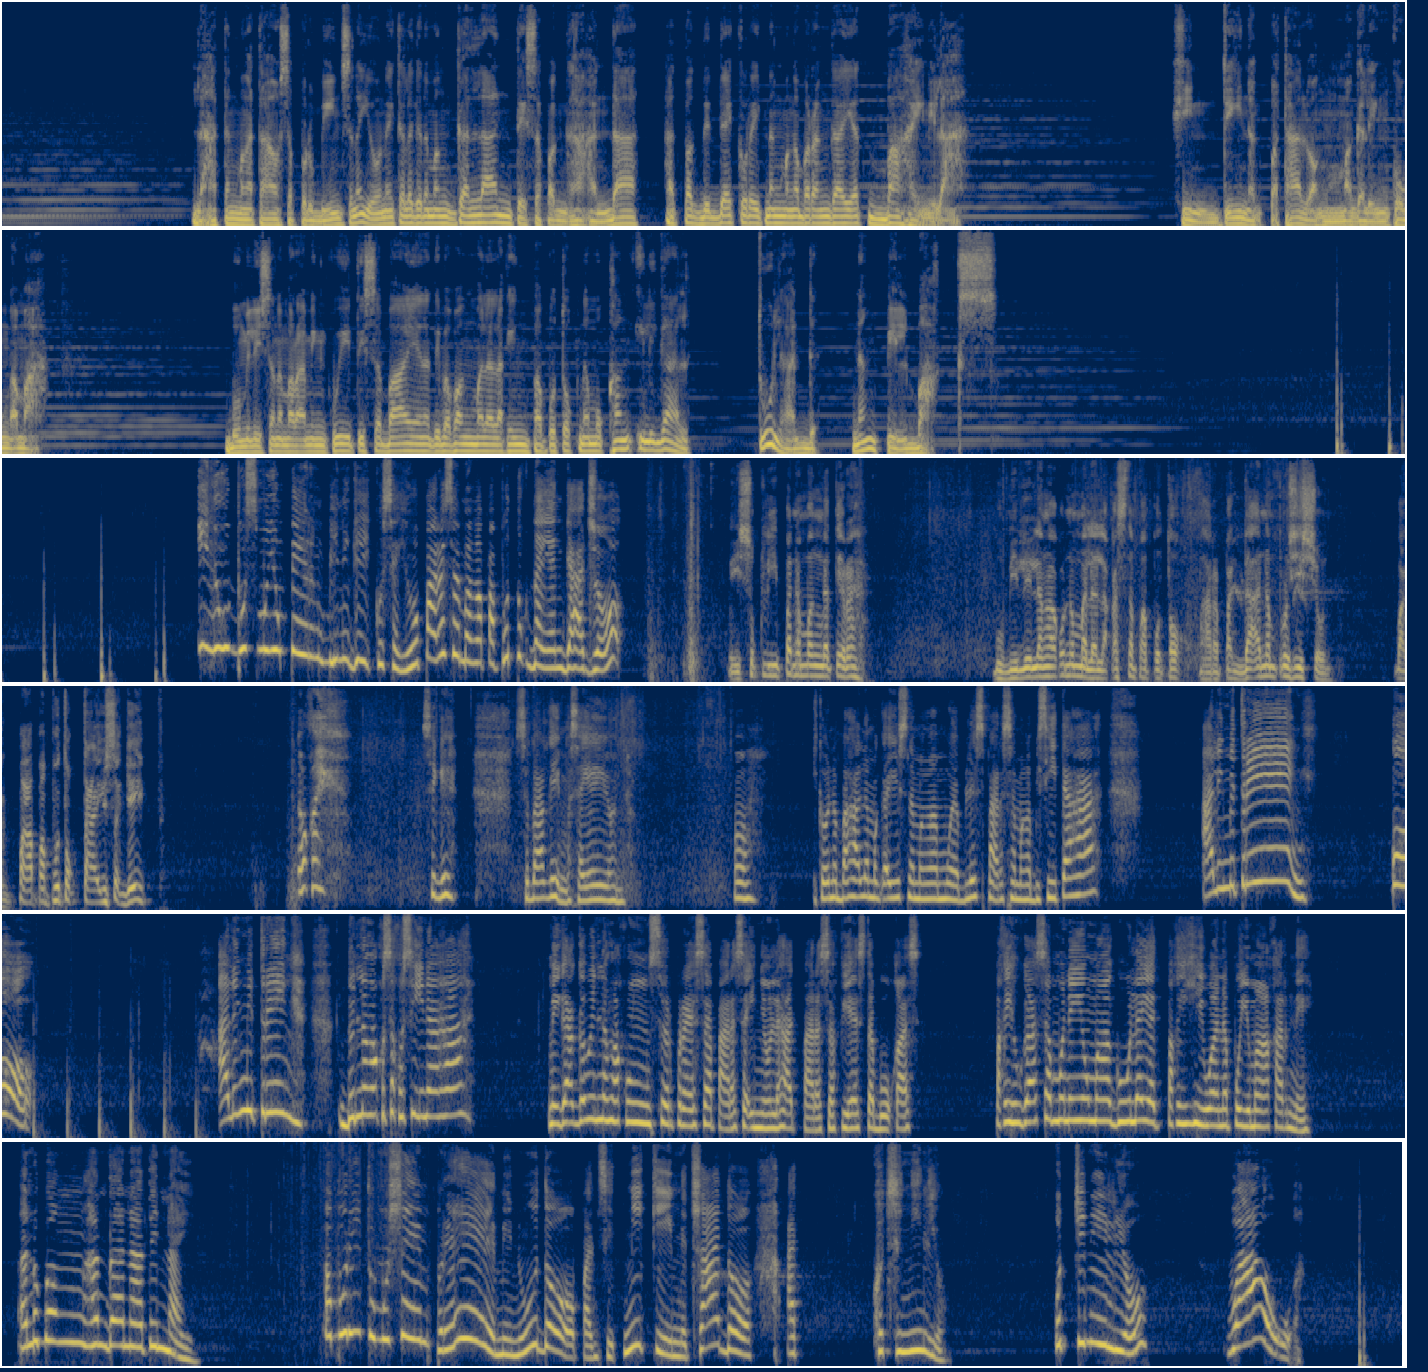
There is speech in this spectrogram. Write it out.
Lahat ng mga tao sa probinsya na iyon ay talaga namang galante sa paghahanda at pagde-decorate ng mga barangay at bahay nila. Hindi nagpatalo ang magaling kong ama. Bumili siya ng maraming kwitis sa bayan at iba pang malalaking paputok na mukhang iligal tulad ng pillbox. Inubos mo yung perang binigay ko sa'yo para sa mga paputok na yan, Gadjo? May sukli pa namang natira. Bumili lang ako ng malalakas na paputok para pagdaan ng prosesyon. Magpapaputok tayo sa gate. Okay. Sige. Sa bagay, masaya yun. Oh, ikaw na bahala mag-ayos ng mga muebles para sa mga bisita, ha? Aling Mitring! Po! Aling Mitring, doon lang ako sa kusina, ha? May gagawin lang akong sorpresa para sa inyong lahat para sa fiesta bukas. Pakihugasan mo na yung mga gulay at pakihiwa na po yung mga karne. Ano bang handa natin, Nay? Paborito mo syempre, menudo, pansit Mickey, mechado, at cochinillo. Kutsinilyo? Wow!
